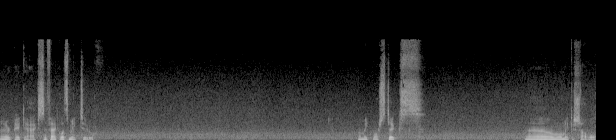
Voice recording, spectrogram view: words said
another pickaxe. In fact, let's make two. I'll make more sticks. Um, we'll make a shovel.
